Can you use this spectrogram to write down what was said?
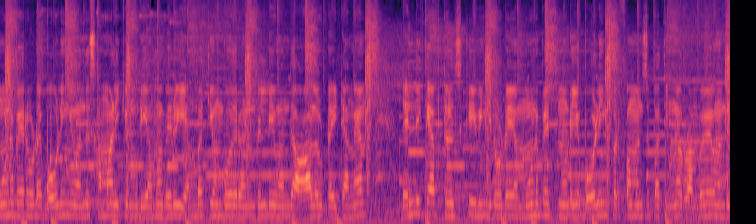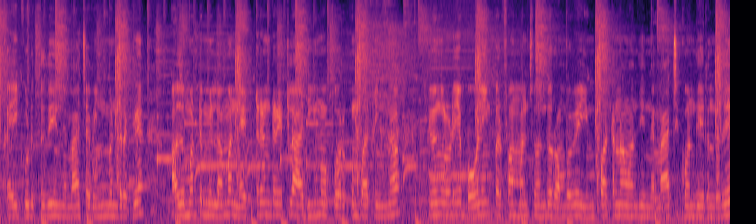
மூணு பேரோட பவுலிங்கை வந்து சமாளிக்க முடியாமல் வெறும் எண்பத்தி ஒம்பது ரன்கள்லேயே வந்து ஆல் அவுட் ஆயிட்டாங்க. டெல்லி கேபிட்டல்ஸ்க்கு இவங்களுடைய மூணு பேர்த்தினுடைய பவுலிங் பர்ஃபார்மன்ஸ் பார்த்திங்கன்னா ரொம்பவே வந்து கை கொடுத்தது இந்த மேட்சை வின் பண்ணுறதுக்கு அது மட்டும் இல்லாமல் நெட் ரன் ரேட்டில் அதிகமாக போகிறக்கும் பார்த்திங்கன்னா இவங்களுடைய பவுலிங் பர்ஃபார்மன்ஸ் வந்து ரொம்பவே இம்பார்ட்டண்ட்டாக வந்து இந்த மேட்ச்சுக்கு வந்து இருந்தது.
